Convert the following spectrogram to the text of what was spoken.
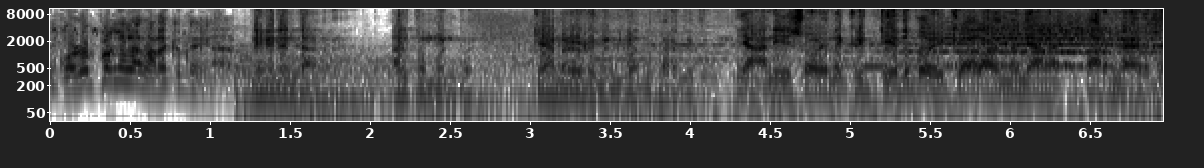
കുഴപ്പങ്ങളാ നടക്കുന്നത് നിവിൻ എന്താണ് അല്പം മുൻപ് ക്യാമറയുടെ മുന്നിൽ വന്ന് പറഞ്ഞത് ഞാൻ ഈ ഷോയിൽ ക്വിറ്റ് ചെയ്ത് പോയിക്കോളാം എന്ന് ഞാൻ പറഞ്ഞായിരുന്നു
